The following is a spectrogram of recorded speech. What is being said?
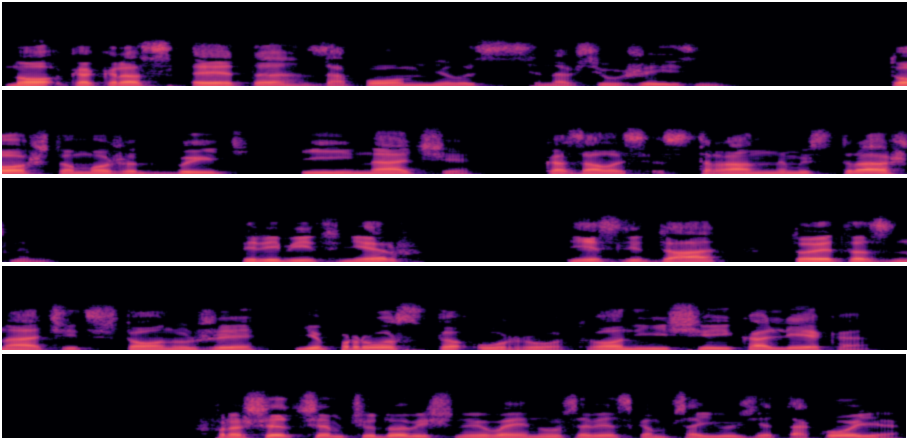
но как раз это запомнилось на всю жизнь. То, что может быть и иначе, казалось странным и страшным. Перебит нерв? Если да, то это значит, что он уже не просто урод, он еще и калека. В прошедшем чудовищную войну в Советском Союзе такое,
